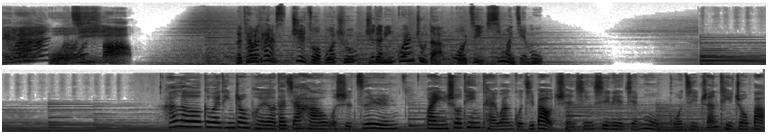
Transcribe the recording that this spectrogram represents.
台湾国际报，The Taiwan Times 制作播出，值得您关注的国际新闻节目。Hello，各位听众朋友，大家好，我是资云，欢迎收听台湾国际报全新系列节目《国际专题周报》。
